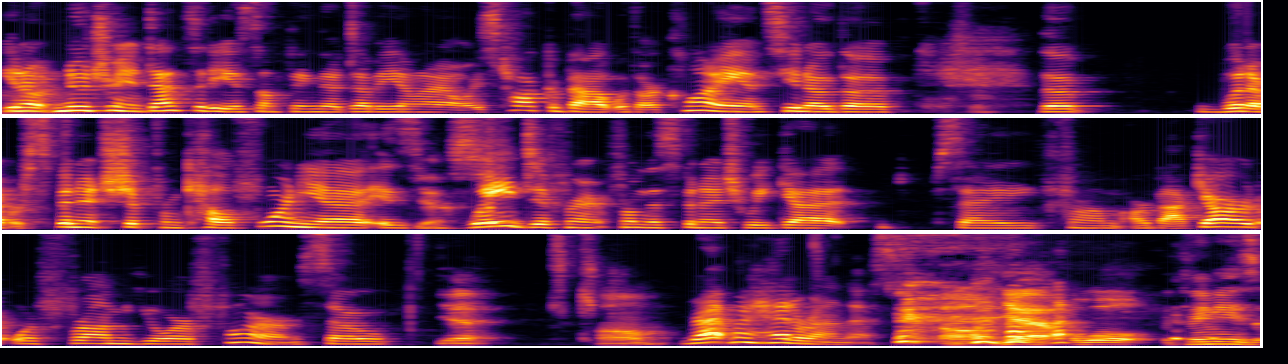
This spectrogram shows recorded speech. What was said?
you know Mhm. nutrient density is something that debbie and i always talk about with our clients you know the Awesome. the whatever spinach shipped from california is Yes. way different from the spinach we get say from our backyard or from your farm so Yeah. Um, wrap my head around this. uh, yeah, well, the thing is,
